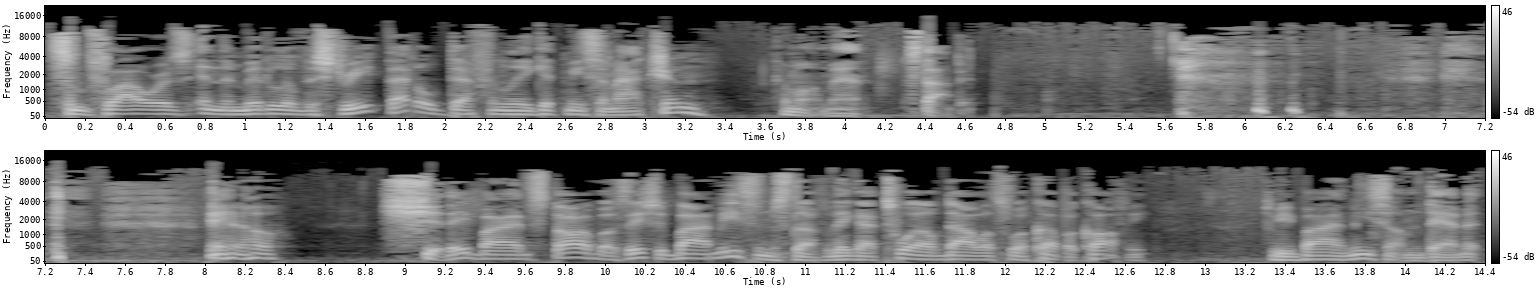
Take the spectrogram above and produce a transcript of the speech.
some flowers in the middle of the street. That'll definitely get me some action. Come on, man. Stop it. you know, shit, they buying Starbucks. They should buy me some stuff. They got $12 for a cup of coffee. Should be buying me something, damn it.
